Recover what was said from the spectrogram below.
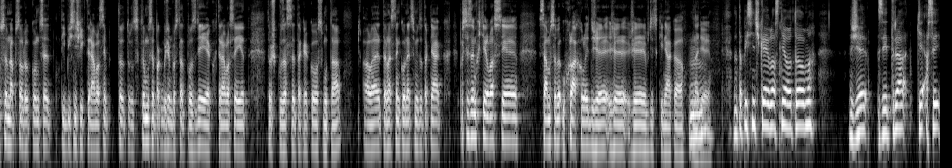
jsem napsal do konce té písničky, která vlastně, to, to, k tomu se pak můžeme dostat později, jako která vlastně je trošku zase tak jako smutná, ale tenhle ten konec mi to tak nějak, prostě jsem chtěl vlastně sám sebe uchlácholit, že, že, že je vždycky nějaká hmm. naděje. No ta písnička je vlastně o tom, že zítra tě asi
